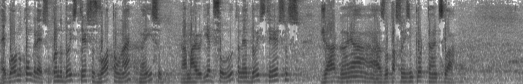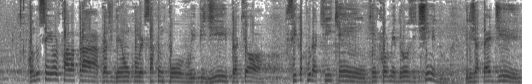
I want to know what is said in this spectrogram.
É igual no Congresso, quando dois terços votam, né? Não é isso? A maioria absoluta, né? Dois terços já ganha as votações importantes lá. Quando o Senhor fala para Gideão conversar com o povo e pedir para que, ó, fica por aqui quem, quem for medroso e tímido, ele já perde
